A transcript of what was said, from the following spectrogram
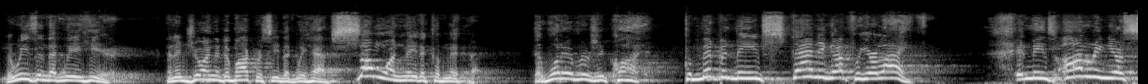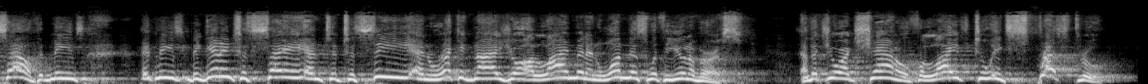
the reason that we're here and enjoying the democracy that we have. Someone made a commitment that whatever is required. Commitment means standing up for your life. It means honoring yourself. It means it means beginning to say and to, to see and recognize your alignment and oneness with the universe. And that you are a channel for life to express through.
